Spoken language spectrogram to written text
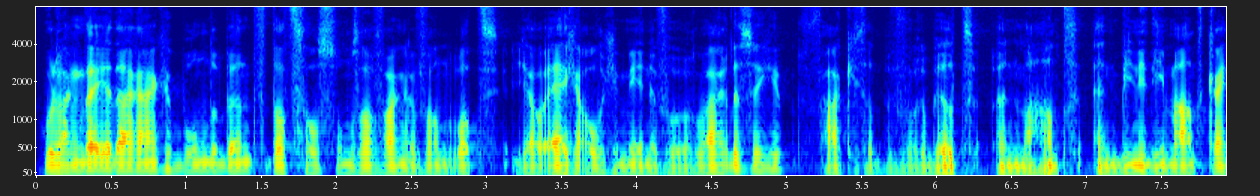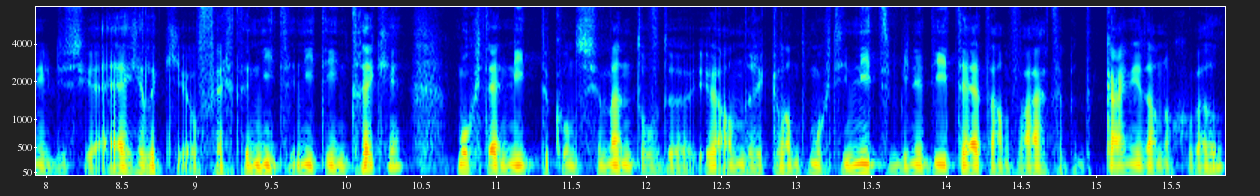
Hoe lang dat je daaraan gebonden bent, dat zal soms afhangen van wat jouw eigen algemene voorwaarden zeggen. Vaak is dat bijvoorbeeld een maand. En binnen die maand kan je dus je eigenlijk je offerte niet, niet intrekken. Mocht hij niet, de consument of de, je andere klant, mocht hij niet binnen die tijd aanvaard hebben, kan je dat nog wel.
